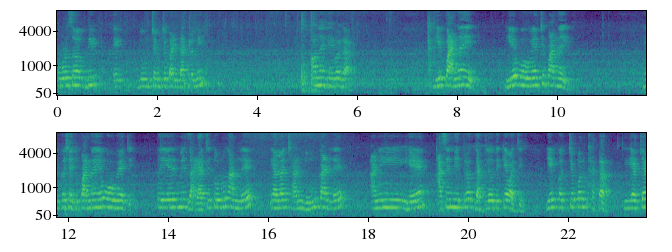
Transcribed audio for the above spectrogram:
थोडस अगदी एक दोन चमचे पाणी टाकलं मी. आणि हे बघा हे पानं आहे. हे ओव्याचे पानं आहे. हे कशाचे पानं आहे? ओव्याचे. तर हे मी झाडाचे तोडून आणले याला छान धुवून काढले आणि हे असे नेत्रत घातले होते केव्हाचे. हे कच्चे पण खातात. याच्या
